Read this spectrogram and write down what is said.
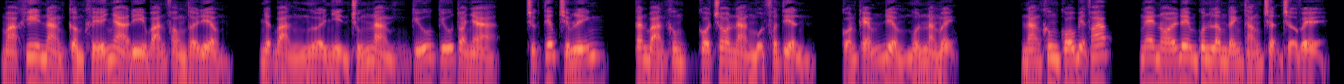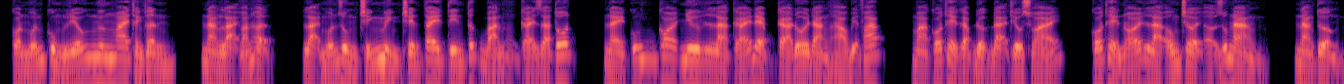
mà khi nàng cầm khế nhà đi bán phòng thời điểm, Nhật Bản người nhìn chúng nàng cứu cứu tòa nhà, trực tiếp chiếm lĩnh, căn bản không có cho nàng một phân tiền, còn kém điểm muốn nàng mệnh. Nàng không có biện pháp, nghe nói đêm quân lâm đánh thắng trận trở về, còn muốn cùng liễu ngưng mai thành thân, nàng lại oán hận, lại muốn dùng chính mình trên tay tin tức bán cái giá tốt, này cũng coi như là cái đẹp cả đôi đảng hảo biện pháp, mà có thể gặp được đại thiếu soái, có thể nói là ông trời ở giúp nàng, nàng tưởng,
